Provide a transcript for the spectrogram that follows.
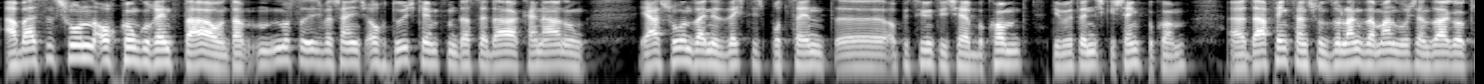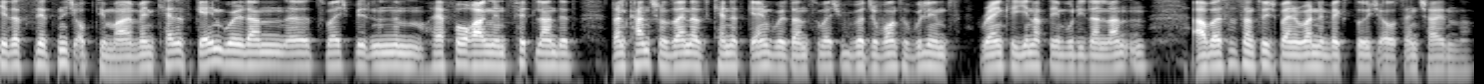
Aber es ist schon auch Konkurrenz da und da muss er sich wahrscheinlich auch durchkämpfen, dass er da, keine Ahnung, ja, schon seine 60% äh, Opportunity Share bekommt. Die wird er nicht geschenkt bekommen. Äh, da fängt es dann schon so langsam an, wo ich dann sage, okay, das ist jetzt nicht optimal. Wenn Kenneth Gainwell dann äh, zum Beispiel in einem hervorragenden Fit landet, dann kann es schon sein, dass ich Kenneth Gainwell dann zum Beispiel über Javonte Williams ranke, je nachdem, wo die dann landen. Aber es ist natürlich bei den Running Backs durchaus entscheidender.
